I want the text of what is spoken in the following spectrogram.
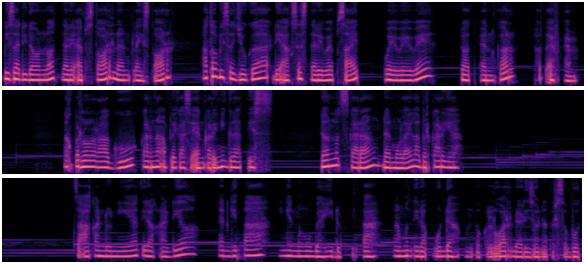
Bisa di-download dari App Store dan Play Store, atau bisa juga diakses dari website www www.anchor.fm. Tak perlu ragu karena aplikasi Anchor ini gratis. Download sekarang dan mulailah berkarya. Seakan dunia tidak adil dan kita ingin mengubah hidup kita, namun tidak mudah untuk keluar dari zona tersebut.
